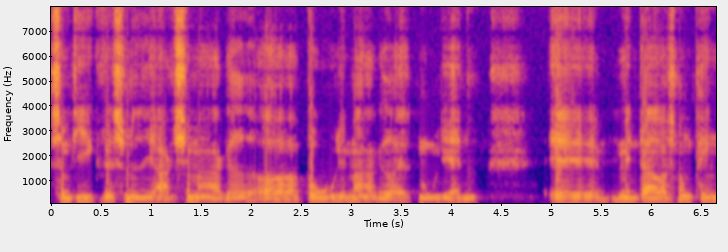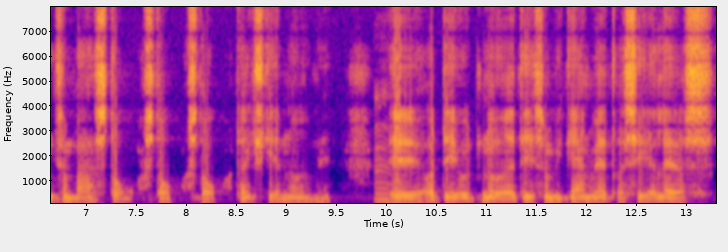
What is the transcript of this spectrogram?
som de ikke vil smide i aktiemarkedet og boligmarkedet og alt muligt andet. Øh, men der er også nogle penge, som bare står og står og står, og der ikke sker noget med. Mm. Mm. Øh, og det er jo noget af det, som vi gerne vil adressere. Lad os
